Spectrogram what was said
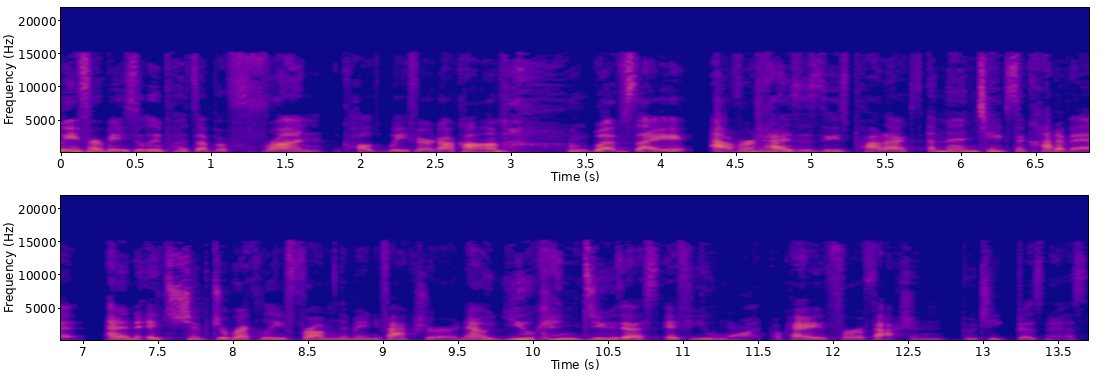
Wayfair basically puts up a front called wayfair.com website, advertises these products, and then takes a cut of it. And it's shipped directly from the manufacturer. Now you can do this if you want, okay, for a fashion boutique business.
